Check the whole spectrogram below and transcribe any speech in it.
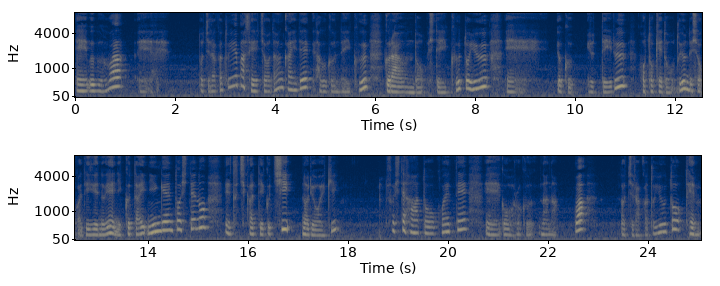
えー、部分は、えー、どちらかといえば成長段階で育んでいくグラウンドしていくという、え、よく言っている仏道というんでしょうか。DNA 肉体人間としての、え培っていく知の領域。そしてハートを超えて、えー、567はどちらかというと天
